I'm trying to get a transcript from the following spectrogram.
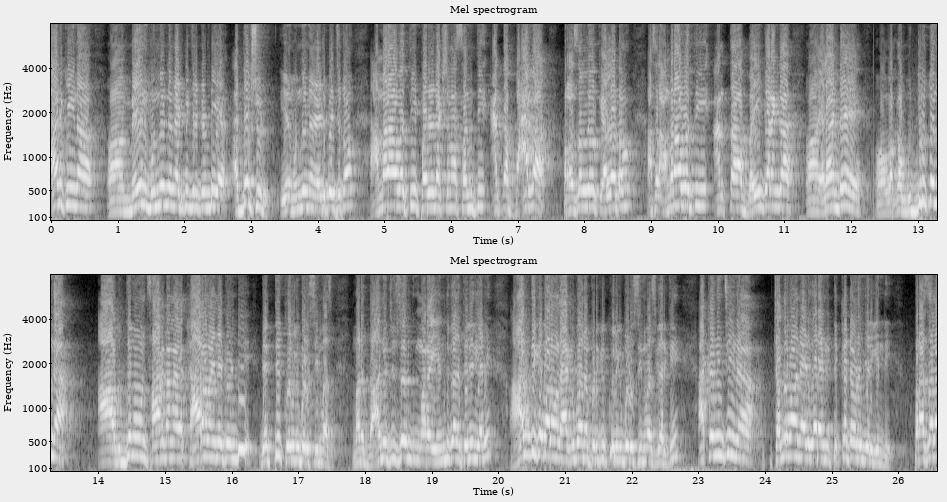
దానికి ఈయన మెయిన్ ముందుండి నడిపించినటువంటి అధ్యక్షుడు. ఈయన ముందుండి నడిపించడం అమరావతి పరిరక్షణ సమితి అంత బాగా ప్రజల్లోకి వెళ్ళటం అసలు అమరావతి అంత భయంకరంగా ఎలా అంటే ఒక ఉధృతంగా ఆ ఉద్యమం సాగడానికి కారణమైనటువంటి వ్యక్తి కొలుగుబడి శ్రీనివాస్. మరి దాన్ని చూసే మరి ఎందుకని తెలియదు కానీ ఆర్థిక బలం లేకపోయినప్పటికీ కొలిగిపొడి శ్రీనివాస్ గారికి అక్కడి నుంచి ఈయన చంద్రబాబు నాయుడు గారు ఆయన టిక్కెట్ ఇవ్వడం జరిగింది. ప్రజల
